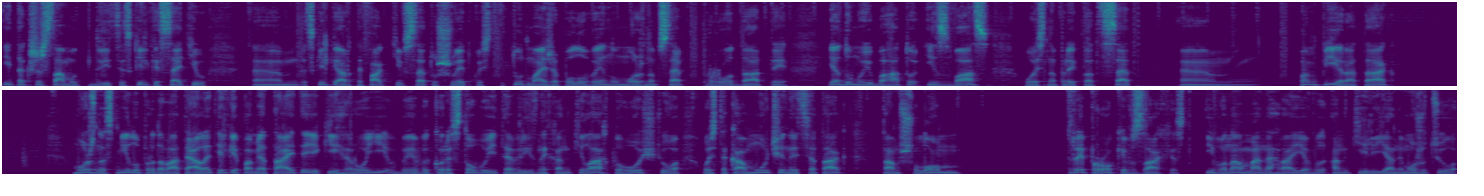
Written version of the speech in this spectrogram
І так же само, дивіться, скільки сетів, ем, скільки артефактів сету швидкості. Тут майже половину можна все продати. Я думаю, багато із вас, ось, наприклад, сет ем, вампіра, так можна сміло продавати, але тільки пам'ятайте, які герої ви використовуєте в різних анкілах, того що ось така мучениця, так, там шолом. Три проки в захист, і вона в мене грає в анкілі. Я не можу цю,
